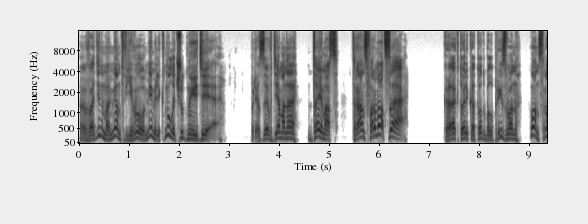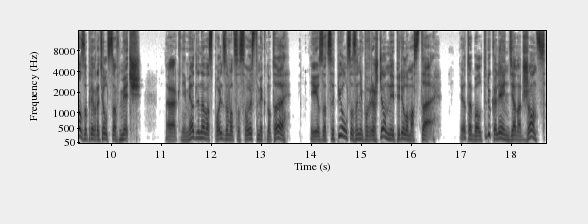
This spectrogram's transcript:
в один момент в его уме мелькнула чудная идея. «Призыв демона! Деймос! Трансформация!» Как только тот был призван, он сразу превратился в меч. Арк немедленно воспользовался свойствами кнута и зацепился за неповрежденные перила моста. Это был трюк а Индиана Джонс,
